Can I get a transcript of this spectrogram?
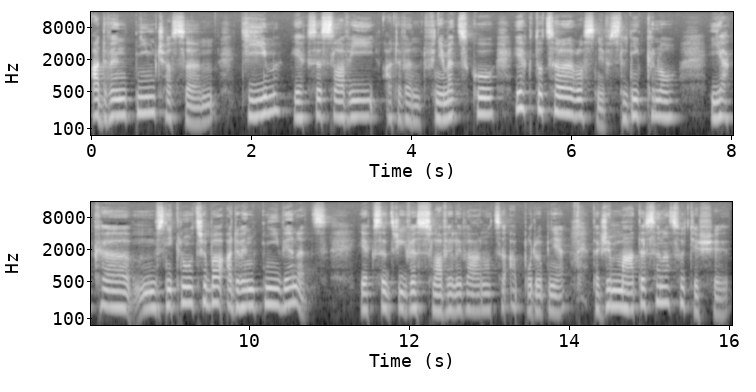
adventním časem, tím, jak se slaví advent v Německu, jak to celé vlastně vzniklo, jak eh, vzniknul třeba adventní věnec, jak se dříve slavili Vánoce a podobně. Takže máte se na co těšit.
